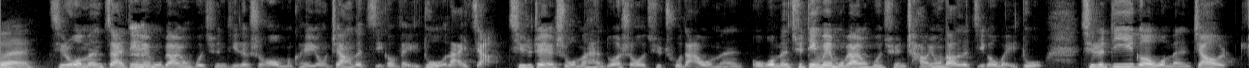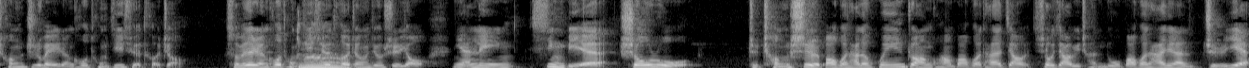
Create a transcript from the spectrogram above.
对，其实我们在定位目标用户群体的时候，我们可以用这样的几个维度来讲。其实这也是我们很多时候去触达我们我们去定位目标用户群常用到的几个维度。其实第一个我们叫称之为人口统计学特征。所谓的人口统计学特征，就是有年龄、性别、收入、这城市，包括他的婚姻状况，包括他的教受教育程度，包括他现在职业。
